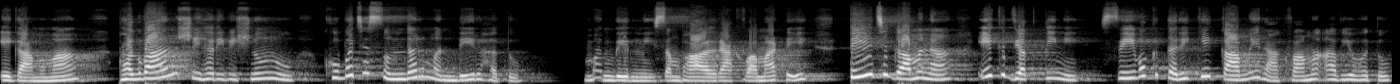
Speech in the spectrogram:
એ ગામમાં ભગવાન શ્રી હરિ વિષ્ણુનું ખૂબ જ સુંદર મંદિર હતું. મંદિરની સંભાળ રાખવા માટે તે જ ગામના એક વ્યક્તિને સેવક તરીકે કામે રાખવામાં આવ્યો હતો,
